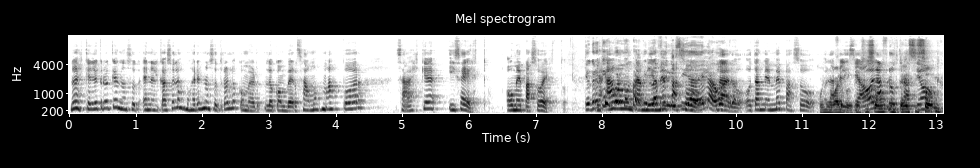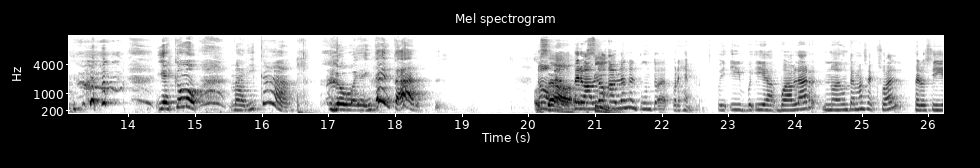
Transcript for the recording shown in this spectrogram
No, es que yo creo que nosotros, en el caso de las mujeres nosotros lo, comer- lo conversamos más por, ¿sabes qué? Hice esto. O me pasó esto. Yo creo que Ah, es por compartir también la me felicidad pasó, de la otra. Claro, o también me pasó Coño, la vale, felicidad o la son- frustración. Y es como, marica, lo voy a intentar. O no, sea, pero, pero hablo, sí. hablo en el punto, de, por ejemplo, y, y- y voy a hablar no de un tema sexual, pero sí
